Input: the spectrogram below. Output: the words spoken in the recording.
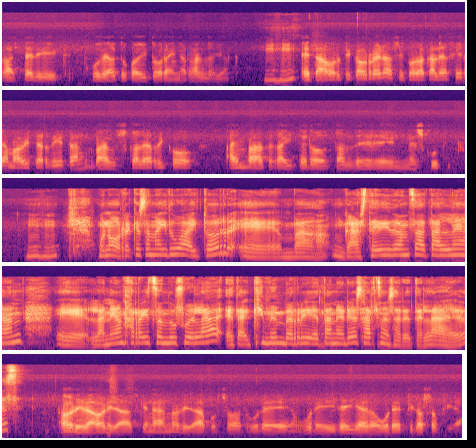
gaztedik kudeatuko ditu orain erraldoiak. Mhm. Eta hortik aurrera, ziko da kale gira, mabiter ba, Euskal Herriko hainbat gaitero talde Bueno, horrek esan nahi du, Aitor, e, ba, gazte didantza taldean e, lanean jarraitzen duzuela eta ekimen berrietan ere sartzen zaretela, ez? Hori da, hori da, azkenean hori da, purtsu bat gure, gure ideia edo gure filosofia.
